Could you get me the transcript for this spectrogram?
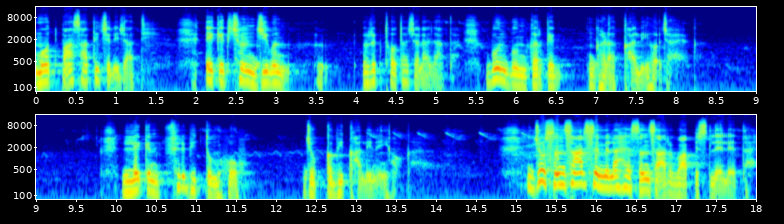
मौत पास आती चली जाती एक एक क्षण जीवन रिक्त होता चला जाता है। बूंद बूंद करके घड़ा खाली हो जाएगा। लेकिन फिर भी तुम हो जो कभी खाली नहीं होगा। जो संसार से मिला है, संसार वापस ले लेता है।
